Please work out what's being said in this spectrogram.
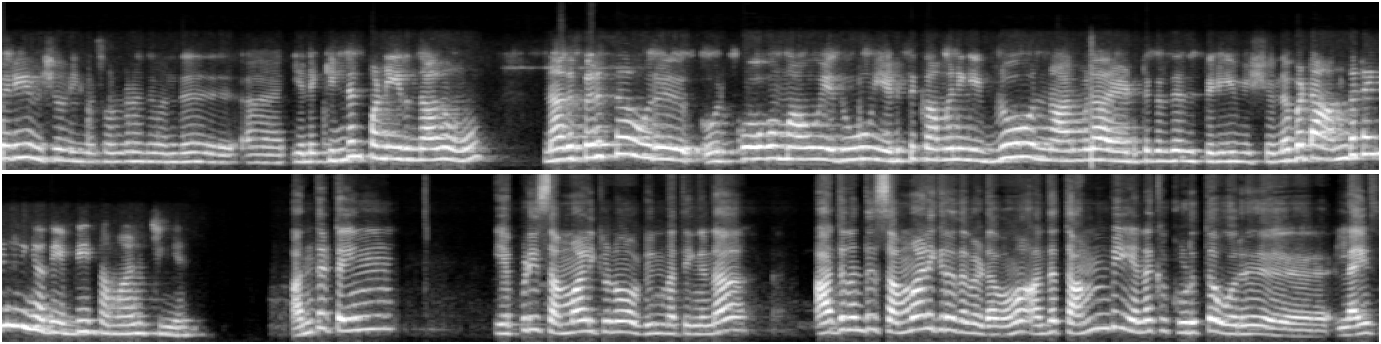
பெரிய விஷயம் நீங்க சொல்றது வந்து என்னை கிண்டல் பண்ணியிருந்தாலும் நான் அதை பெருசா ஒரு ஒரு கோபமாவோ எதுவும் எடுத்துக்காம நீங்க இவ்ளோ நார்மலா எடுத்துக்கிறது அது பெரிய விஷயம் தான். பட் அந்த டைம்ல நீங்க அதை எப்படி சமாளிச்சீங்க? அந்த டைம் எப்படி சமாளிக்கணும் அப்படின்னு பாத்தீங்கன்னா அது வந்து சமாளிக்கிறத விடவும் அந்த தம்பி எனக்கு கொடுத்த ஒரு லைஃப்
